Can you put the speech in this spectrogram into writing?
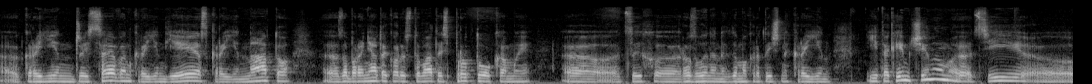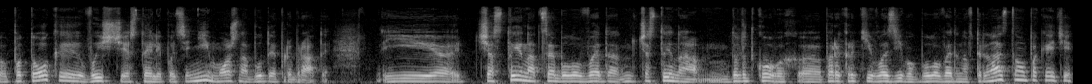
е, Країн G7, країн ЄС, країн НАТО, е, забороняти користуватись протоками е, цих е, розвинених демократичних країн. І таким чином е, ці е, потоки вище стелі по ціні можна буде прибрати. І е, частина це було введено, ну, частина додаткових е, перекриттів лазівок було введено в 13-му пакеті,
